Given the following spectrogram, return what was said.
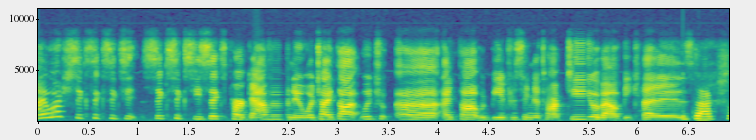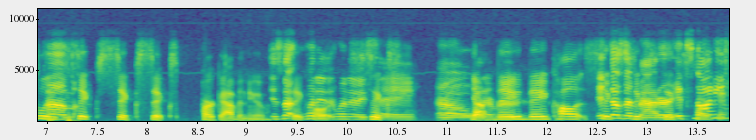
I watched 666 666 Park Avenue, which I thought which uh, I thought would be interesting to talk to you about because it's actually um, six six six Park Avenue. is that what call did, what did I Six. say? Oh, Yeah, whatever. they they call it. it doesn't matter. 666 It's not even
